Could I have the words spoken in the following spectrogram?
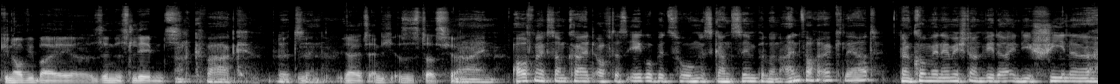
genau wie bei äh, Sinn des Lebens. Ach, Quark. Blödsinn. Ja, letztendlich ist es das, ja. Nein. Aufmerksamkeit auf das Ego bezogen ist ganz simpel und einfach erklärt. Dann kommen wir nämlich dann wieder in die Schiene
